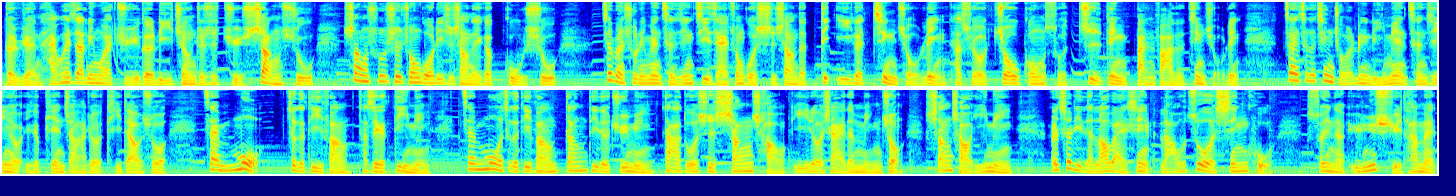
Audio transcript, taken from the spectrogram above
的人，还会再另外举一个例证，就是举《尚书》。《尚书》是中国历史上的一个古书，这本书里面曾经记载中国史上的第一个禁酒令，它是由周公所制定颁发的禁酒令。在这个禁酒令里面，曾经有一个篇章，他就有提到说，在末这个地方，它是一个地名，在墨这个地方，当地的居民大多是商朝遗留下来的民众，商朝移民，而这里的老百姓劳作辛苦，所以呢，允许他们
